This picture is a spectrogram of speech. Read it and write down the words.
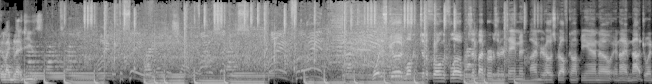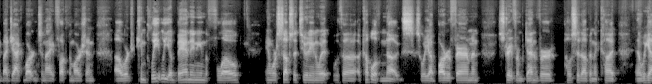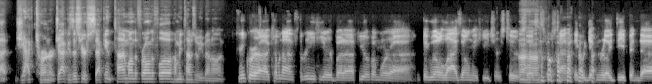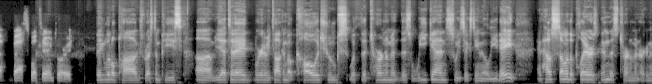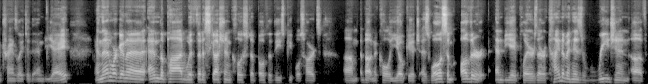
Feel like Black Jesus. What is good? Welcome to the Fro on the Flow, presented by Burbs Entertainment. I'm your host, Ralph Compiano, and I am not joined by Jack Martin tonight. Fuck the Martian. Uh, we're completely abandoning the flow, and we're substituting with with a, a couple of nugs. So we got Barter Ferryman, straight from Denver, posted up in the cut, and we got Jack Turner. Jack, is this your second time on the Fro on the Flow? How many times have you been on? I think we're uh, coming on three here, but uh, a few of them were uh, big little lies only features too. So Uh-huh. it's the first time I think we're getting really deep into basketball territory. Big little pogs, rest in peace. Um, yeah, today we're going to be talking about college hoops with the tournament this weekend, Sweet 16 and Elite 8, and how some of the players in this tournament are going to translate to the NBA. And then we're going to end the pod with the discussion close to both of these people's hearts um, about Nikola Jokic, as well as some other NBA players that are kind of in his region of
